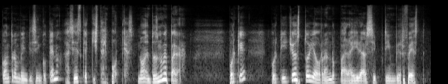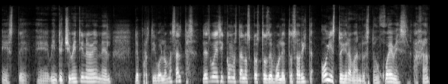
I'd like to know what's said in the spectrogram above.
contra un 25% que no. Así es que aquí está el podcast, ¿no? Entonces no me pagaron. ¿Por qué? Porque yo estoy ahorrando para ir al September Fest este 28 eh, y 29 en el Deportivo Lomas Altas. Les voy a decir cómo están los costos de boletos ahorita. Hoy estoy grabando esto en jueves, ajá.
